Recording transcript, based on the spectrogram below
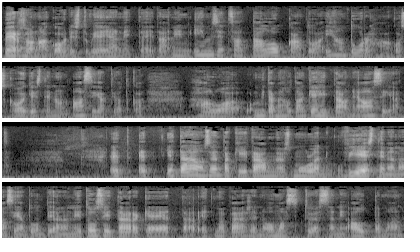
persoonaan kohdistuvia jännitteitä, niin ihmiset saattaa loukkaantua ihan turhaan, koska oikeasti ne on asiat, jotka haluaa, mitä me halutaan kehittää, on ne asiat. Et, et, ja tämä on sen takia, tämä on myös mulle niin viestinnän asiantuntijana niin tosi tärkeää, että, että mä pääsen omassa työssäni auttamaan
